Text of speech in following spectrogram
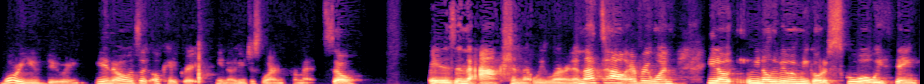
what are you doing? You know, it's like, okay, great. You know, you just learn from it. So it is in the action that we learn. And that's how everyone, you know, you know, even when we go to school, we think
